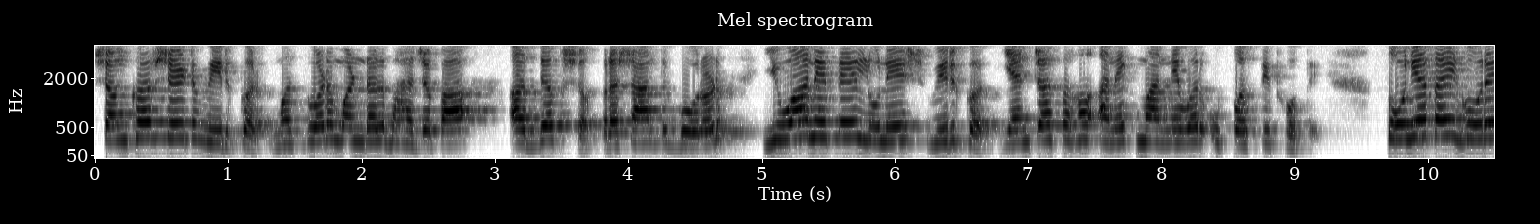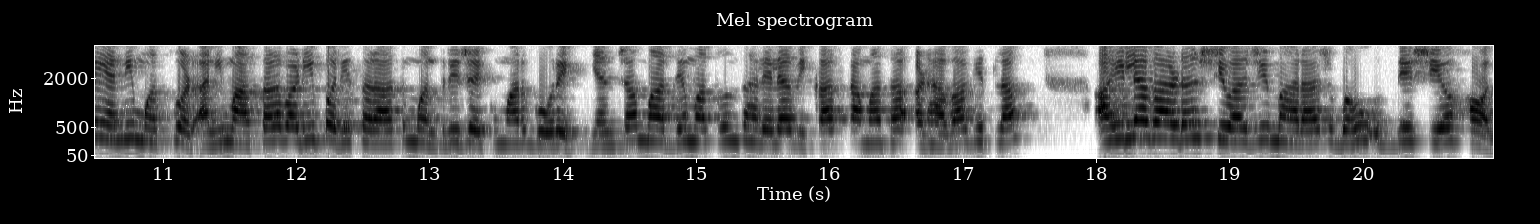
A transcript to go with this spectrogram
शंकर शेठ विरकर म्हसवड मंडल भाजपा अध्यक्ष प्रशांत गोरड युवा नेते लुनेश विरकर यांच्यासह अनेक मान्यवर उपस्थित होते. सोनियाताई गोरे यांनी मसवड आणि मासाळवाडी परिसरात मंत्री जयकुमार गोरे यांच्या माध्यमातून झालेल्या विकास कामाचा आढावा घेतला. अहिल्या गार्डन शिवाजी महाराज बहुउद्देशीय हॉल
